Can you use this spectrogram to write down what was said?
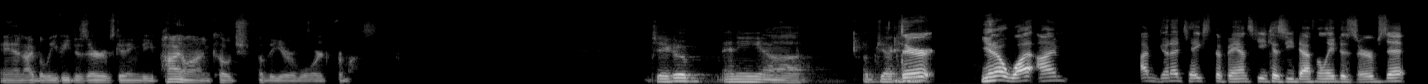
and I believe he deserves getting the Pylon Coach of the Year award from us. Jacob, any uh, objections? There, you know what? I'm I'm gonna take Stefanski because he definitely deserves it.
